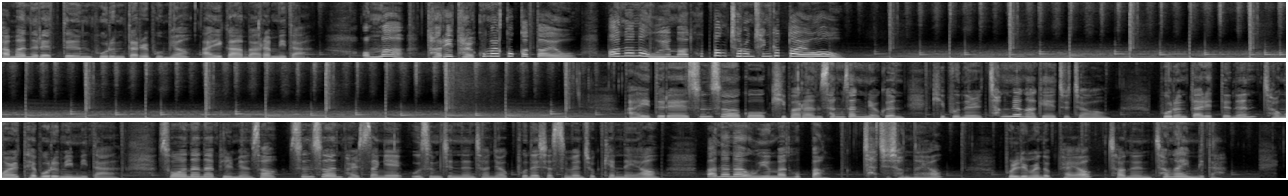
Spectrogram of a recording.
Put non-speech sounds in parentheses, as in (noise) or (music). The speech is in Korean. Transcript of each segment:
밤하늘에 뜬 보름달을 보며 아이가 말합니다. 엄마, 달이 달콤할 것 같아요. 바나나 우유 맛 호빵처럼 생겼다요. 아이들의 순수하고 기발한 상상력은 기분을 청명하게 해주죠. 보름달이 뜨는 정월 대보름입니다. 소원 하나 빌면서 순수한 발상에 웃음 짓는 저녁 보내셨으면 좋겠네요. 바나나 우유맛 호빵 찾으셨나요? 볼륨을 높여요. 저는 청아입니다.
